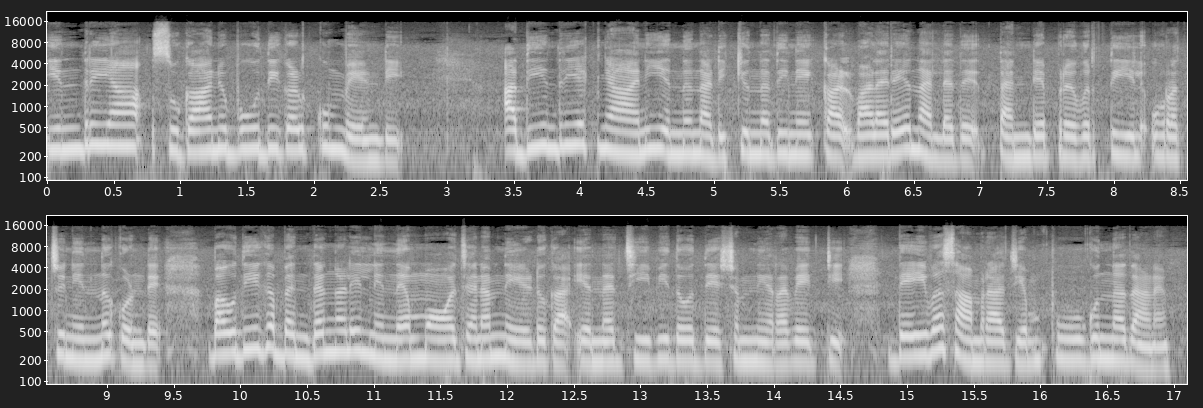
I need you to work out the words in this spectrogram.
ഇന്ദ്രിയ സുഖാനുഭൂതികൾക്കും വേണ്ടി അതീന്ദ്രിയ ജ്ഞാനി എന്ന് നടിക്കുന്നതിനേക്കാൾ വളരെ നല്ലത് തന്റെ പ്രവൃത്തിയിൽ ഉറച്ചു നിന്നുകൊണ്ട് ഭൗതിക ബന്ധങ്ങളിൽ നിന്ന് മോചനം നേടുക എന്ന ജീവിതോദ്ദേശം നിറവേറ്റി ദൈവസാമ്രാജ്യം പൂകുന്നതാണ്.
